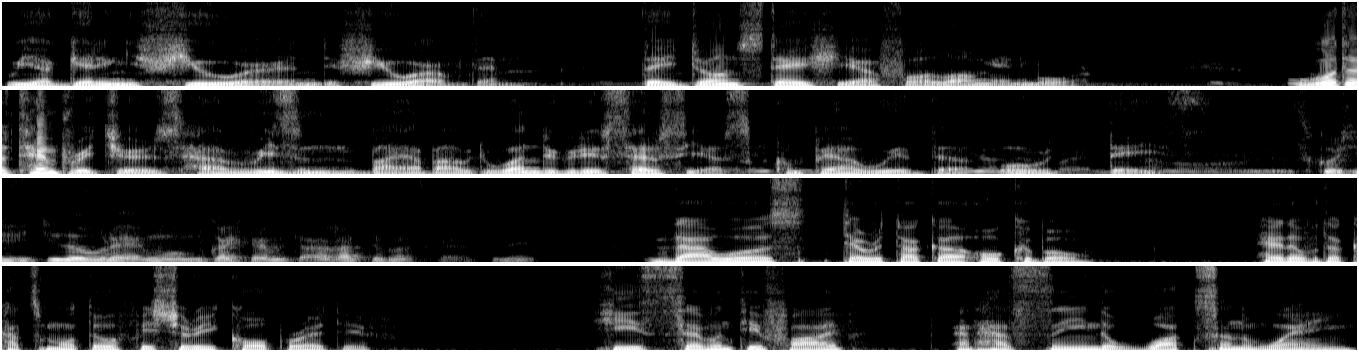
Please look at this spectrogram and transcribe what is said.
We are getting fewer and fewer of them. They don't stay here for long anymore. Water temperatures have risen by about 1 degree Celsius compared with the old days. That was Terutaka Okubo, head of the Katsumoto Fishery Cooperative. He is 75 and has seen the wax and wane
